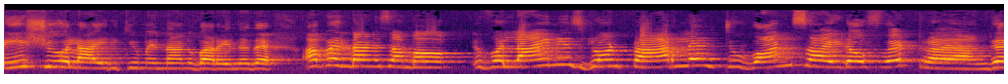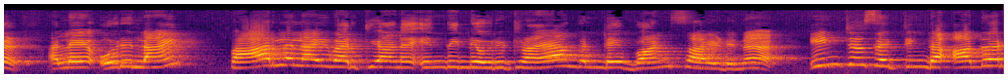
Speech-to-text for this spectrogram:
റേഷ്യോയിൽ ആയിരിക്കും എന്നാണ് പറയുന്നത്. അപ്പൊ എന്താണ് സംഭവം? ഇപ്പൊ line is drawn parallel to one side of a triangle അല്ലെ? ഒരു ലൈൻ പാരലൽ ആയി വരയ്ക്കുകയാണ് എന്തിന്റെ ഒരു ട്രയാങ്കിളിന്റെ വൺ സൈഡിന് intersecting the other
